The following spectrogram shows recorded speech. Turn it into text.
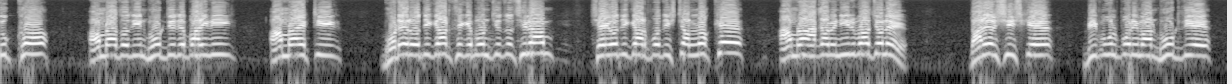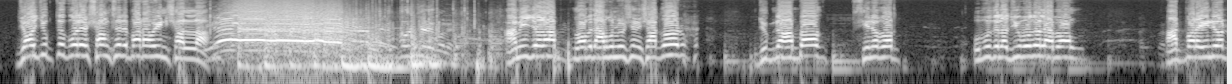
দুঃখ, আমরা এতদিন ভোট দিতে পারিনি, আমরা একটি ভোটের অধিকার থেকে বঞ্চিত ছিলাম, সেই অধিকার প্রতিষ্ঠার লক্ষ্যে আমরা আগামী নির্বাচনে ধানের শীষকে বিপুল পরিমাণ ভোট দিয়ে জয়যুক্ত করে সংসদে পাঠাবো ইনশাল্লাহ। আমি জনাব মোহাম্মদ আবুল হোসেন সাগর, যুগ্ম আহ্বায়ক, শ্রীনগর উপজেলা যুবদল এবং আটপাড়া ইউনিয়ন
